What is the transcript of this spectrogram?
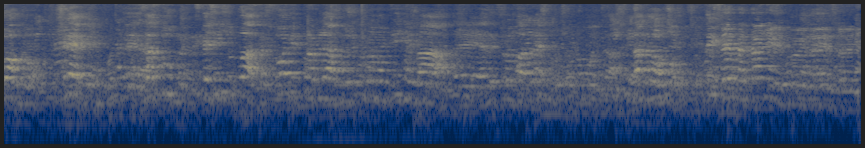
Добре, шефі, е, заступник, скажіть, будь ласка, хто відправляв в електронному віді на е, електронну адресу Чорноморця? Це питання відповідає за мене.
